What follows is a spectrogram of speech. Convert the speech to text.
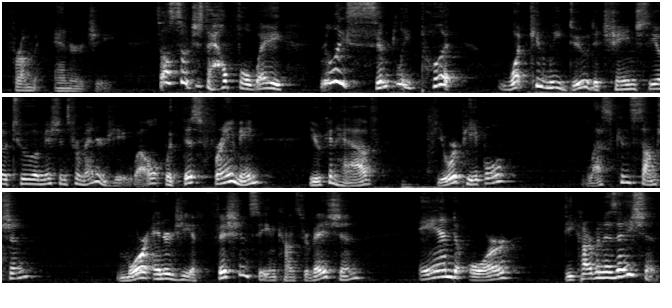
from energy. It's also just a helpful way, really simply put, what can we do to change CO2 emissions from energy? Well, with this framing, you can have fewer people, less consumption, more energy efficiency and conservation, and or decarbonization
